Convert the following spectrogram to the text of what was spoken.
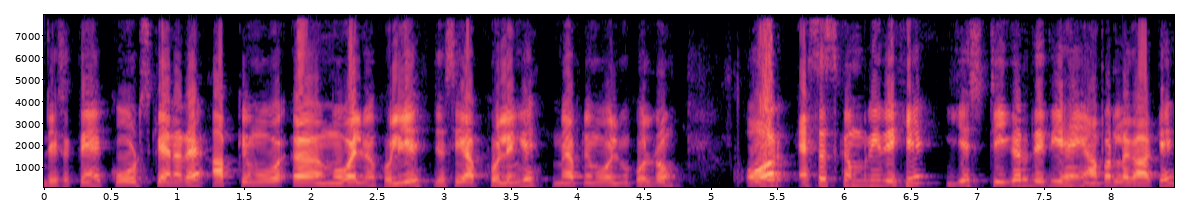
देख सकते हैं, कोड स्कैनर है, आपके मोबाइल में खोलिए, जैसे आप खोलेंगे, मैं अपने मोबाइल में खोल रहा हूँ। और एसएस कंपनी देखिए, ये स्टिकर देती है यहाँ पर लगा के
